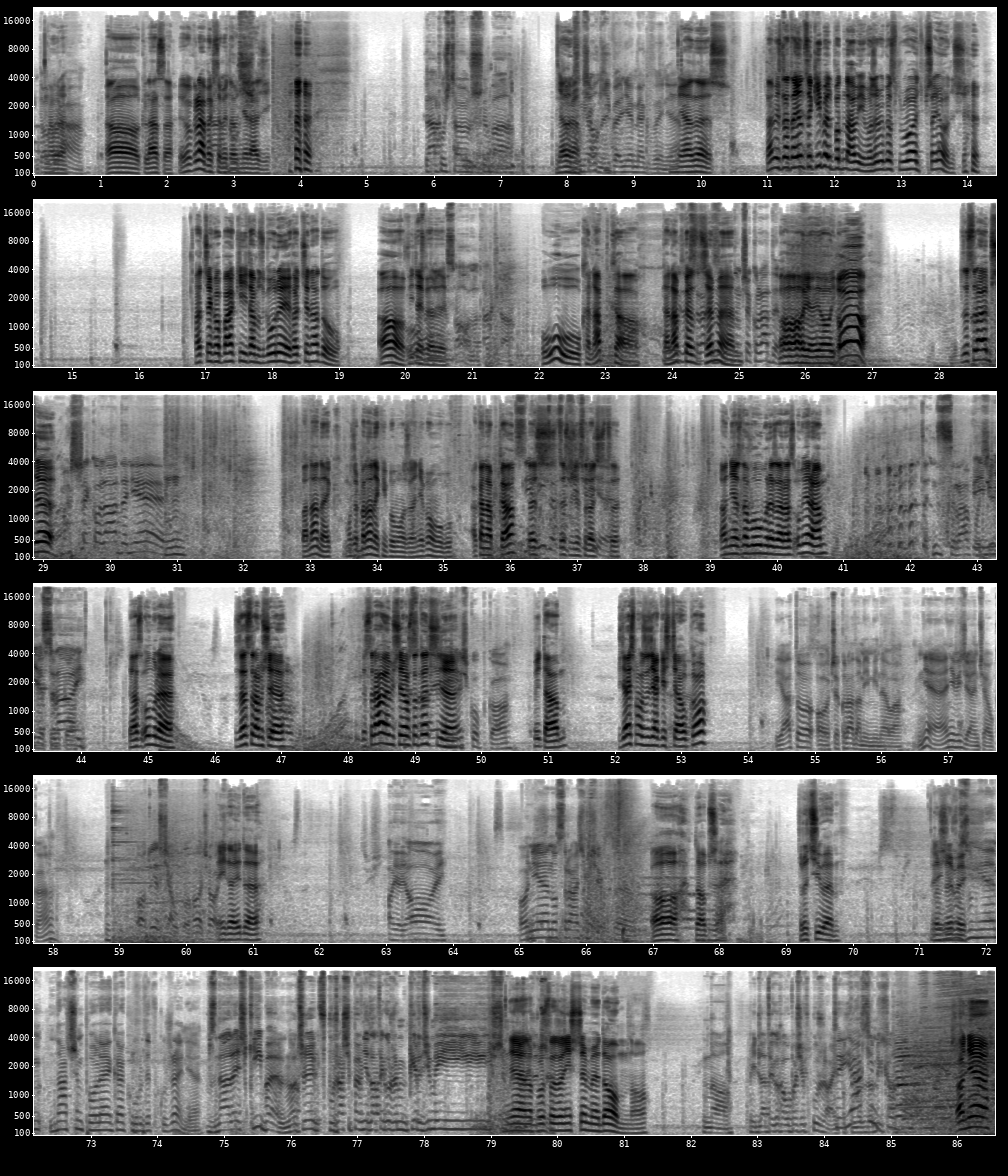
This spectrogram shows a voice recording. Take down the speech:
Dobra. Dobra. O, klasa. Jego klapek sobie tam nóż. nie radzi. Klapuś to już chyba... Dobra. Chciał kibel, nie wiem jak wy, nie? Ja też. Tam jest latający kibel pod nami, możemy go spróbować przejąć. Chodźcie chłopaki, tam z góry, chodźcie na dół. O, witaj Ferdek. O, latarka. Uuu, kanapka. Kanapka z zjadłem czekoladę. Ojej, oj. O! Zesrałem się. Masz czekoladę, nie! Bananek. Może bananek mi pomoże, nie pomógł. A kanapka? Nie Też, widzę, co też mi się się srać dzieje. chce. O nie, znowu umrę zaraz, umieram. Ten sra po I mi ciebie tylko. straj. Teraz umrę. Zesram się. Zesrałem się ostatecznie. Cześć, kubko. Witam. Widziałeś może jakieś ciałko? Ja to... O, czekolada mi minęła. Nie, nie widziałem ciałka. O, tu jest ciałko, chodź, chodź. Idę, idę. Ojej, oj. O nie, no srać mi się chce. O, dobrze. Wróciłem. Do Ej, nie żywych. rozumiem, na czym polega, kurde, wkurzenie. Znaleźć kibel. No czy wkurza się pewnie dlatego, że my pierdzimy i niszczymy Nie, no po prostu, że niszczymy dom, no. No. I dlatego chałupa się wkurza i Ty potem nas jakim zamyka. cudem O nie!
